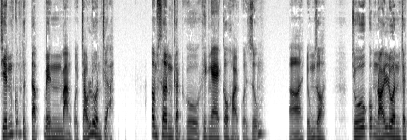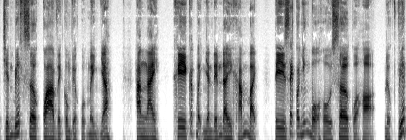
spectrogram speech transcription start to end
Chiến cũng thực tập bên mảng của cháu luôn chứ ạ? Ông Sơn gật gù khi nghe câu hỏi của Dũng. Ờ, đúng rồi. Chú cũng nói luôn cho Chiến biết sơ qua về công việc của mình nhé. Hàng ngày, khi các bệnh nhân đến đây khám bệnh, thì sẽ có những bộ hồ sơ của họ được viết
